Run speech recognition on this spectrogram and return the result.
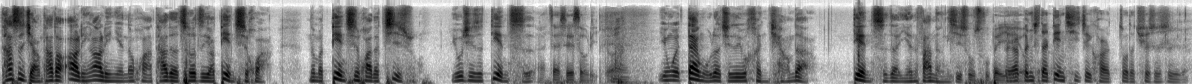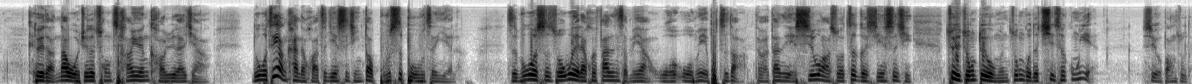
它是讲它到二零二零年的话，它的车子要电气化，那么电气化的技术，尤其是电池，啊，在谁手里，对吧？因为戴姆勒其实有很强的电池的研发能力。技术储备也对，有。而奔驰在电器这块做的确实是对的，那我觉得从长远考虑来讲，如果这样看的话，这件事情倒不是不务正业了，只不过是说未来会发生什么样，我我们也不知道，对吧？但是也希望说这个件事情最终对我们中国的汽车工业是有帮助的。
